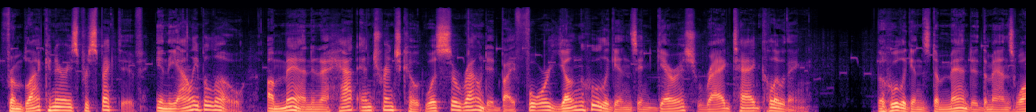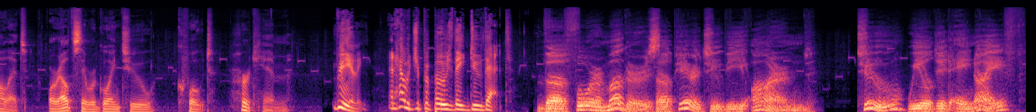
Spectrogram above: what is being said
From Black Canary's perspective, in the alley below, a man in a hat and trench coat was surrounded by four young hooligans in garish, ragtag clothing. The hooligans demanded the man's wallet, or else they were going to, quote, hurt him. Really? And how would you propose they do that? The four muggers appeared to be armed. Two wielded a knife,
